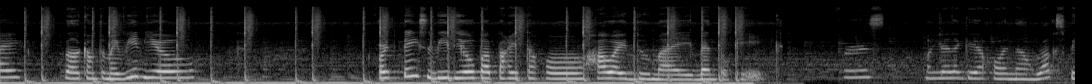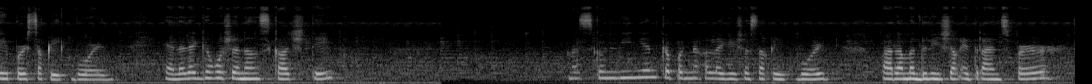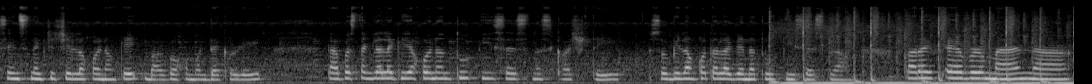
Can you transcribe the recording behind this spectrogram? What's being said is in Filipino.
Hi! Welcome to my video! For today's video, papakita ko how I do my bento cake. First, maglalagay ako ng wax paper sa cake board. Yan, lalagyan ko siya ng scotch tape. Mas convenient kapag nakalagay siya sa cake board para madali siyang i-transfer since nag-chill ako ng cake bago ako mag-decorate. Tapos naglalagay ako ng 2 pieces na scotch tape. So, bilang ko talaga na 2 pieces lang. Para if ever man na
